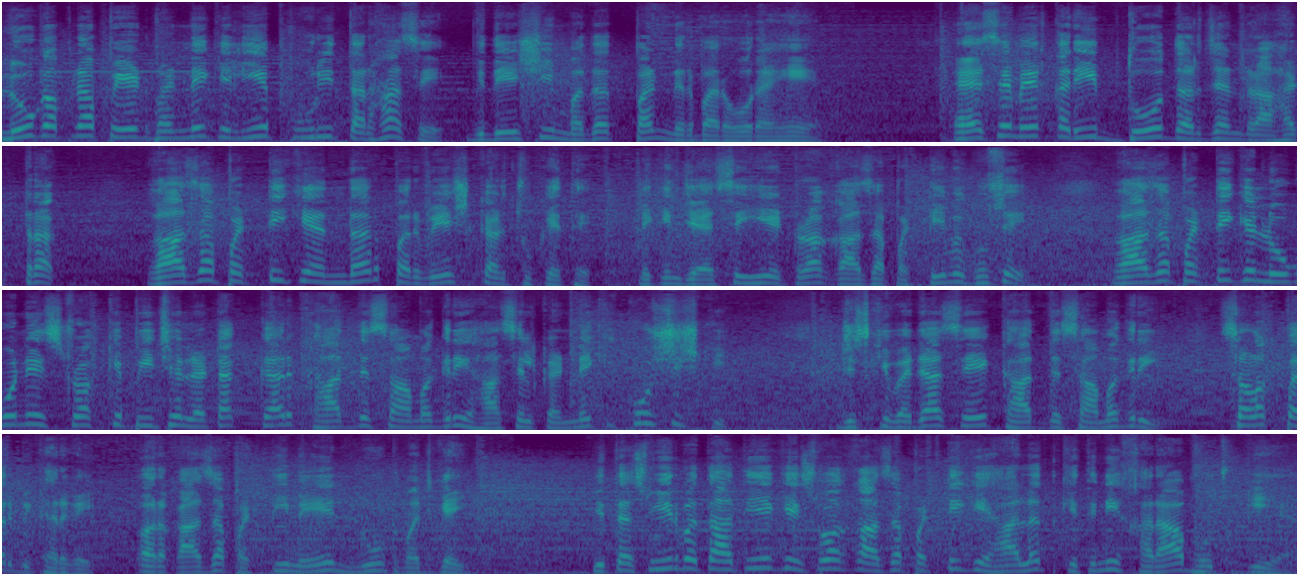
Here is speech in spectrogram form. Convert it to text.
लोग अपना पेट भरने के लिए पूरी तरह से विदेशी मदद पर निर्भर हो रहे हैं। ऐसे में करीब दो दर्जन राहत ट्रक गाजा पट्टी के अंदर प्रवेश कर चुके थे, लेकिन जैसे ही ये ट्रक गाजा पट्टी में घुसे गाजा पट्टी के लोगों ने इस ट्रक के पीछे लटक कर खाद्य सामग्री हासिल करने की कोशिश की, जिसकी वजह से खाद्य सामग्री सड़क पर बिखर गई और गाजा पट्टी में लूट मच गई। ये तस्वीर बताती है कि इस वक्त गाजा पट्टी की हालत कितनी खराब हो चुकी है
